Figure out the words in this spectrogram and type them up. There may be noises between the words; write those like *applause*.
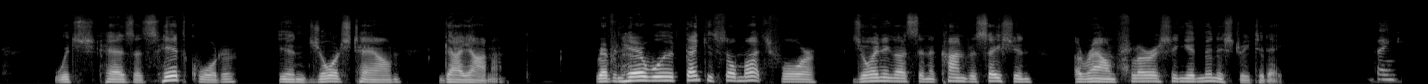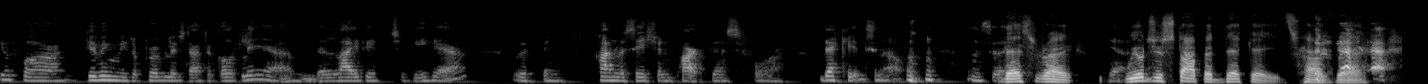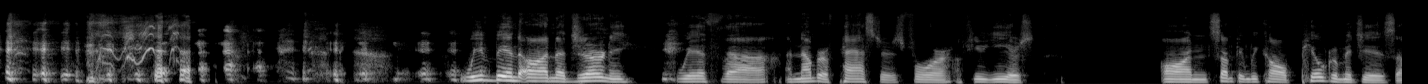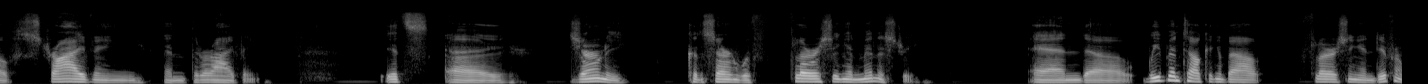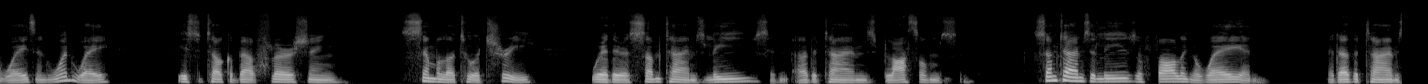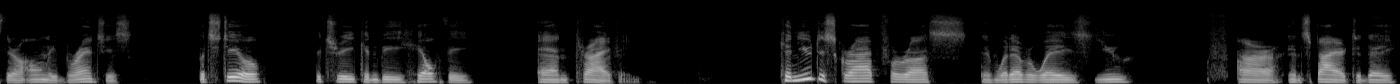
which has its headquarters in Georgetown, Guyana. Reverend Harewood, thank you so much for joining us in a conversation around flourishing in ministry today. Thank you for giving me the privilege, Dr. Goatley. I'm delighted to be here. We've been conversation partners for decades now. *laughs* so, That's right. Yeah. We'll just stop at decades. How's that? *laughs* We've been on a journey with uh, a number of pastors for a few years on something we call pilgrimages of striving and thriving. It's a journey concerned with flourishing in ministry. And uh, we've been talking about flourishing in different ways. And one way is to talk about flourishing similar to a tree, where there are sometimes leaves and other times blossoms. Sometimes the leaves are falling away, and at other times there are only branches, but still the tree can be healthy and thriving. Can you describe for us, in whatever ways you are inspired today,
